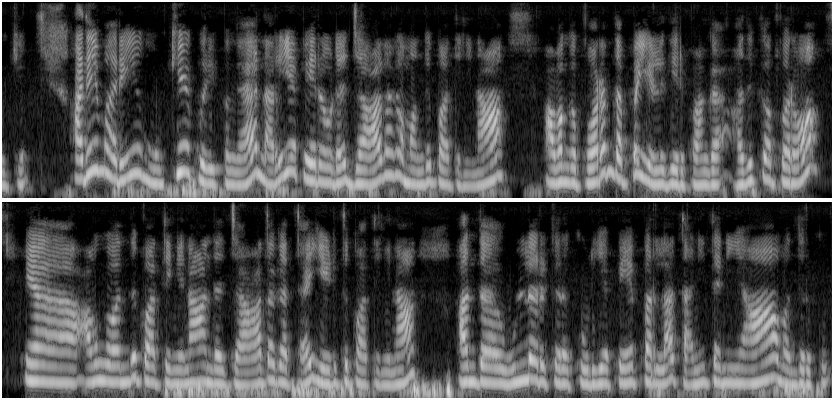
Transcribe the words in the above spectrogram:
முக்கியம். அதே மாதிரி முக்கிய குறிப்புங்க நிறைய பேரோட ஜாதகம் வந்து பார்த்திங்கன்னா அவங்க பிறந்தப்ப எழுதியிருப்பாங்க. அதுக்கப்புறம் அவங்க வந்து பார்த்திங்கன்னா அந்த ஜாதகத்தை எடுத்து பார்த்திங்கன்னா அந்த உள்ளே இருக்கிறக்கூடிய பேப்பர்லாம் தனித்தனியாக வந்திருக்கும்.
